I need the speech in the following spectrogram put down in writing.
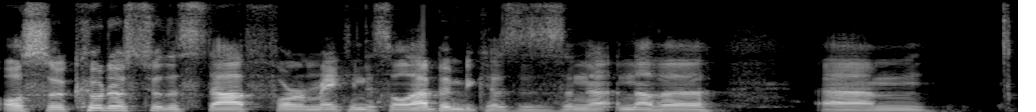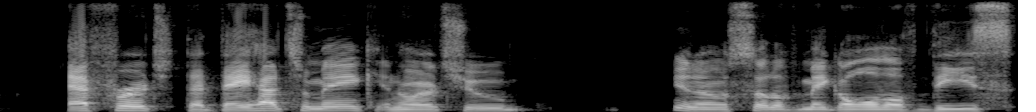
Also, kudos to the staff for making this all happen because this is an- another um, effort that they had to make in order to, you know, sort of make all of these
